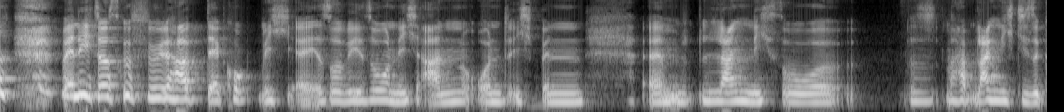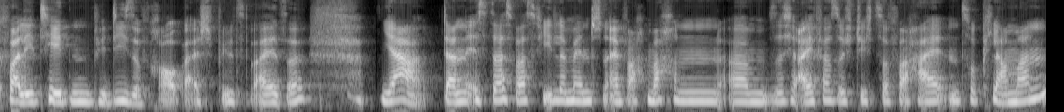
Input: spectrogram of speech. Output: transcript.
wenn ich das Gefühl habe, der guckt mich äh, sowieso nicht an und ich bin ähm, lang nicht so habe lange nicht diese Qualitäten wie diese Frau beispielsweise. Ja, dann ist das, was viele Menschen einfach machen, ähm, sich eifersüchtig zu verhalten, zu klammern,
